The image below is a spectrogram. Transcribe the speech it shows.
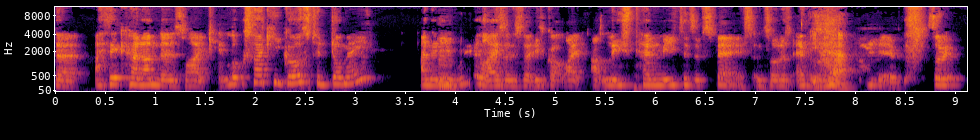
that I think Hernandez, like, it looks like he goes to dummy. And then he hmm. realizes that he's got like at least ten meters of space, and so does everyone Yeah. behind him. So it,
